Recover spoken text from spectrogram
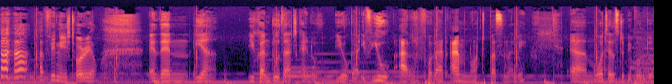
I finished for real and then yeah you can do that kind of yoga. If you are for that i'm not personally. Um, what else do people do?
